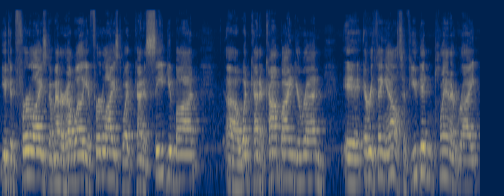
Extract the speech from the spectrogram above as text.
You could fertilize no matter how well you fertilized, what kind of seed you bought, uh, what kind of combine you run, everything else. If you didn't plan it right,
